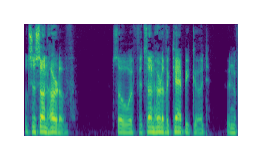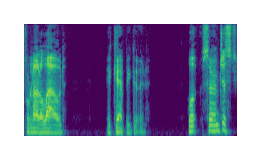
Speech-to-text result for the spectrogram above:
it's just unheard of. So if it's unheard of, it can't be good. And if we're not allowed, it can't be good. Well, sir, I'm just,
